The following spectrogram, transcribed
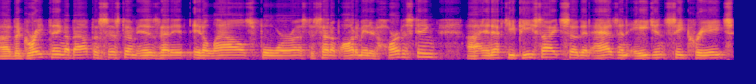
Uh, the great thing about the system is that it, it allows for us to set up automated harvesting uh, and FTP sites so that as an agency creates,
